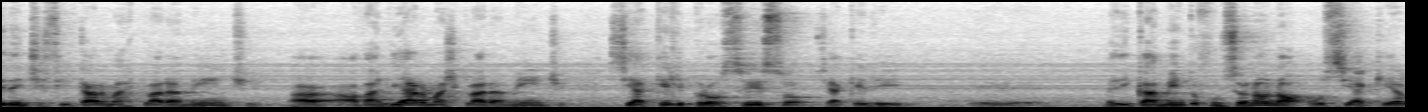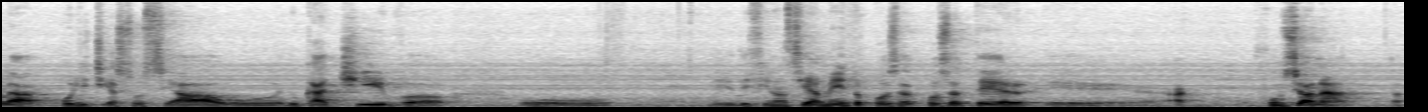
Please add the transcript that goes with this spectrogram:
identificar mais claramente, a, avaliar mais claramente se aquele processo, se aquele. É, medicamento funciona ou não, ou se aquela política social, ou educativa, ou eh, de financiamento possa, possa ter eh, funcionado. Tá?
